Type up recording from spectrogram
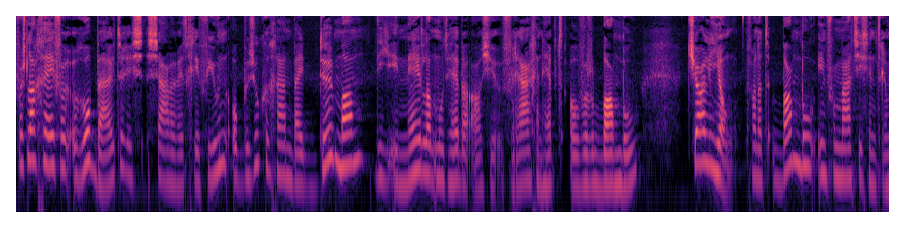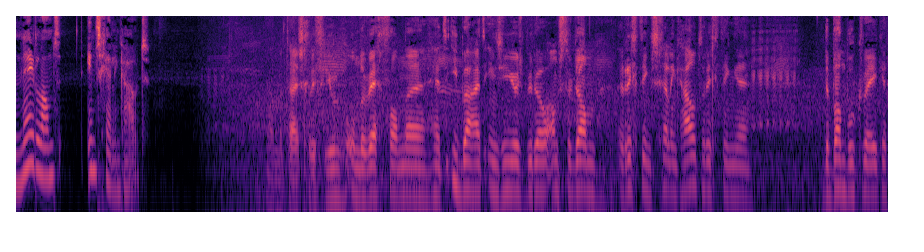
Verslaggever Rob Buiter is samen met Griffioen op bezoek gegaan bij de man die je in Nederland moet hebben als je vragen hebt over bamboe. Charlie Jong van het Bamboe Informatiecentrum Nederland in Schellinghout. Nou, Matthijs Griffioen onderweg van uh, het IBA, het ingenieursbureau Amsterdam, richting Schellinghout, richting uh, de bamboekweker.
